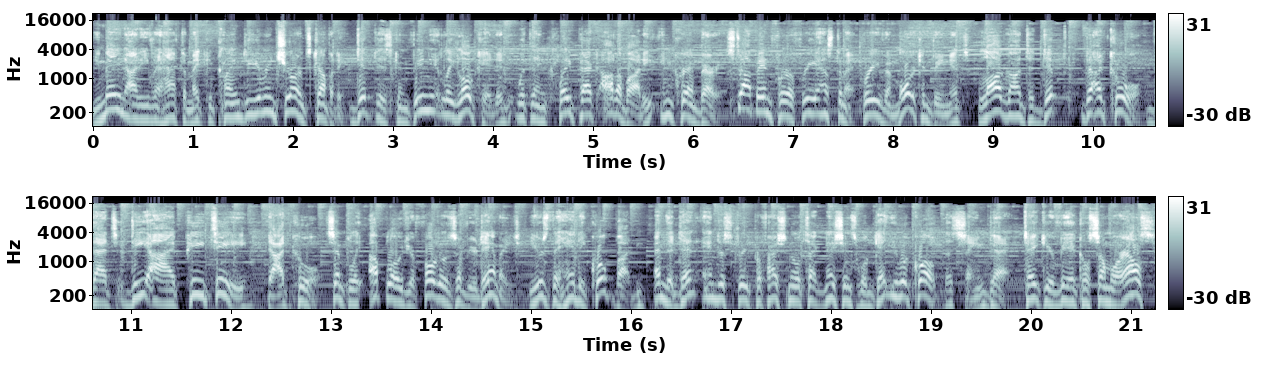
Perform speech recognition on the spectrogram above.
You may not even have to make a claim to your insurance company. DIPT is conveniently located within Claypack Autobody in Cranberry. Stop in for a free estimate. For even more convenience, log on to dipt.cool. That's D-I-P-T cool. Simply upload your photos of your damage, use the handy quote button, and the Dent Industry professional technicians will get you a quote the same day. Take your vehicle somewhere else,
